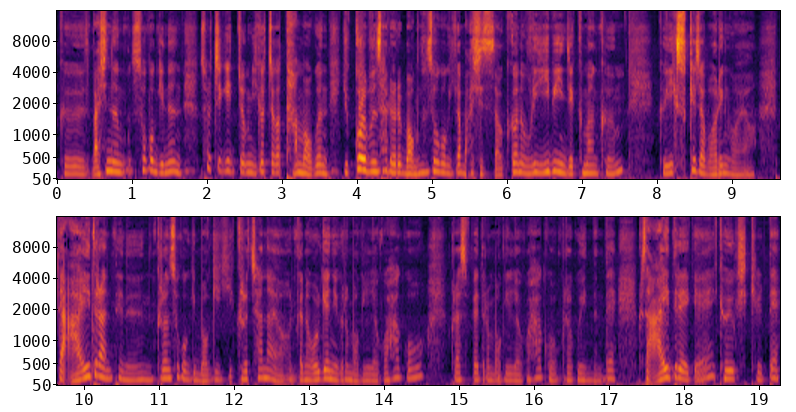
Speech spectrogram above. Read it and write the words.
그 맛있는 소고기는 솔직히 좀 이것저것 다 먹은 육골분 사료를 먹는 소고기가 맛있어. 그거는 우리 입이 이제 그만큼 그 익숙해져 버린 거예요. 근데 아이들한테는 그런 소고기 먹이기 그렇잖아요. 그러니까는 올게닉으로 먹이려고 하고 그라스페드로 먹이려고 하고 그러고 있는데 그래서 아이들에게 교육시킬 때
